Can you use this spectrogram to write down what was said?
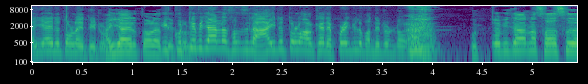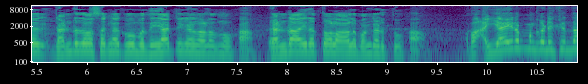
അയ്യായിരത്തോളം എത്തിയിട്ടുണ്ട് അയ്യായിരത്തോളം ഈ. കുറ്റവിചാരണ സദസ്സിൽ ആയിരത്തോളം ആൾക്കാർ എപ്പോഴെങ്കിലും വന്നിട്ടുണ്ടോ? കുറ്റവിചാരണ സദസ് രണ്ട് ദിവസങ്ങൾക്ക് മുമ്പ് നെയ്യാറ്റിങ്ങൾ നടന്നു. രണ്ടായിരത്തോളം ആൾ പങ്കെടുത്തു. അപ്പൊ അയ്യായിരം പങ്കെടുക്കുന്ന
